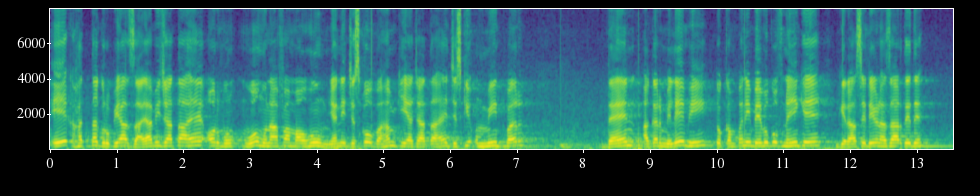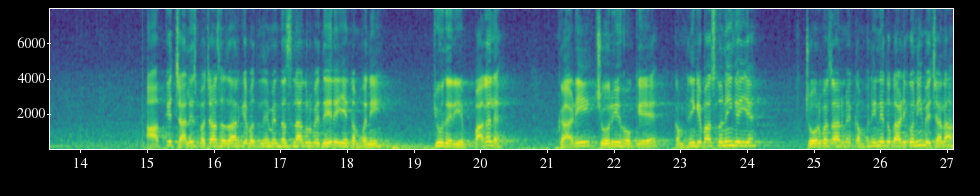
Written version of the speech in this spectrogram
ایک حد تک روپیہ ضائع بھی جاتا ہے اور وہ منافع موہوم یعنی جس کو وہم کیا جاتا ہے، جس کی امید پر دین اگر ملے بھی تو کمپنی بے وقوف نہیں کہ گرا سے ڈیڑھ ہزار دے دے۔ آپ کے چالیس پچاس ہزار کے بدلے میں دس لاکھ روپے دے رہی ہے کمپنی؟ کیوں دے رہی ہے؟ پاگل ہے۔ گاڑی چوری ہو کے کمپنی کے پاس تو نہیں گئی ہے۔ چور بازار میں کمپنی نے تو گاڑی کو نہیں بیچا نا۔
